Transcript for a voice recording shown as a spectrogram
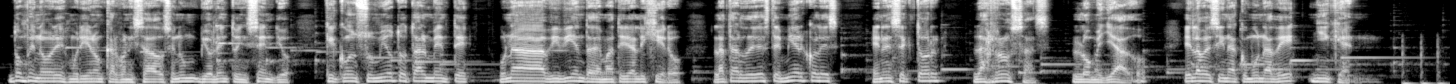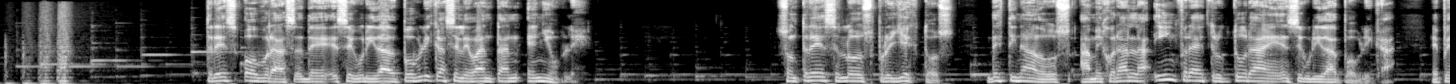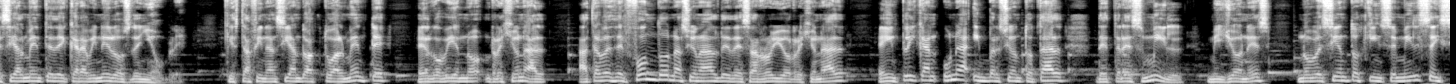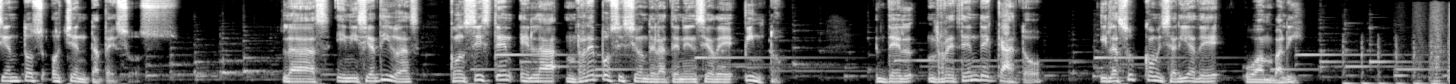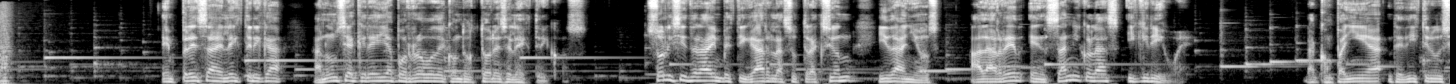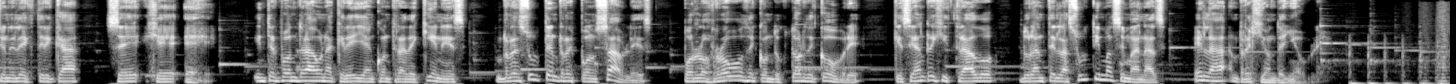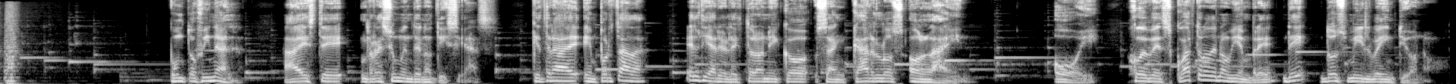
Dos menores murieron carbonizados en un violento incendio que consumió totalmente una vivienda de material ligero la tarde de este miércoles en el sector Las Rosas, Lomellado, en la vecina comuna de Ñiquén tres obras de seguridad pública se levantan en Ñuble. Son tres los proyectos destinados a mejorar la infraestructura en seguridad pública, especialmente de carabineros de Ñuble, que está financiando actualmente el gobierno regional a través del Fondo Nacional de Desarrollo Regional e implican una inversión total de 3.915.680 pesos. Las iniciativas consisten en la reposición de la tenencia de Pinto, del retén de Cato y la subcomisaría de Huambalí. Empresa eléctrica anuncia querella por robo de conductores eléctricos. Solicitará investigar la sustracción y daños a la red en San Nicolás y Quirigüe. La compañía de distribución eléctrica CGE interpondrá una querella en contra de quienes resulten responsables por los robos de conductor de cobre que se han registrado durante las últimas semanas en la región de Ñoble. Punto final a este resumen de noticias que trae en portada el diario electrónico San Carlos Online. Hoy, jueves 4 de noviembre de 2021.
